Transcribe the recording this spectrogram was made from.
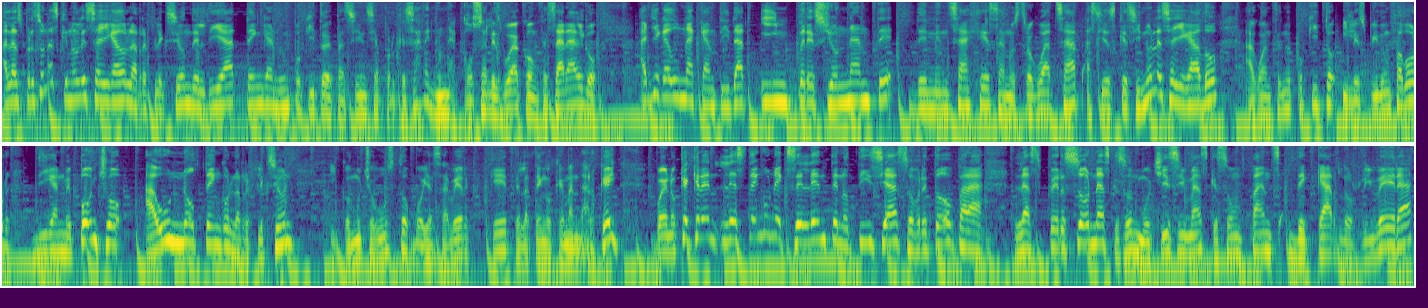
a las personas que no les ha llegado la reflexión del día, tengan un poquito de paciencia porque saben una cosa, les voy a confesar algo. Ha llegado una cantidad impresionante de mensajes a nuestro WhatsApp, así es que si no les ha llegado, aguanten un poquito y les pido un favor, díganme, Poncho, aún no tengo la reflexión y con mucho gusto voy a saber que te la tengo que mandar, ¿ok? Bueno, ¿qué creen? Les tengo una excelente noticia, sobre todo para las personas que son muchísimas, que son fans de Carlos Rivera,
